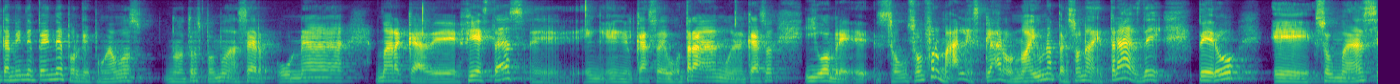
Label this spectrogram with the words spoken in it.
También depende porque pongamos, nosotros podemos hacer una marca de fiestas, en, en, el caso de Botrán o en el caso, y hombre, son, son formales, claro, no hay una persona detrás de, pero son más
